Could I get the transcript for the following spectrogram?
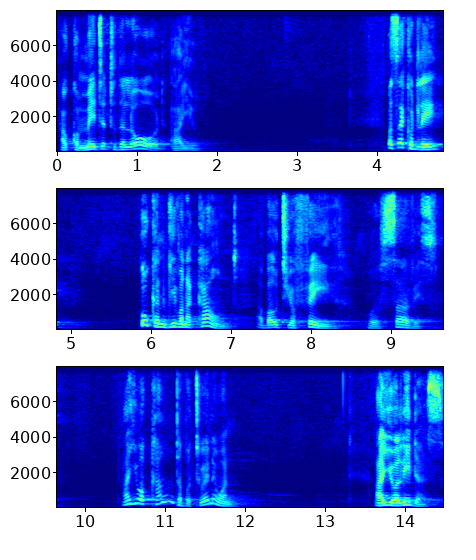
How committed to the Lord are you? But secondly, who can give an account about your faith or service? Are you accountable to anyone? Are your leaders,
